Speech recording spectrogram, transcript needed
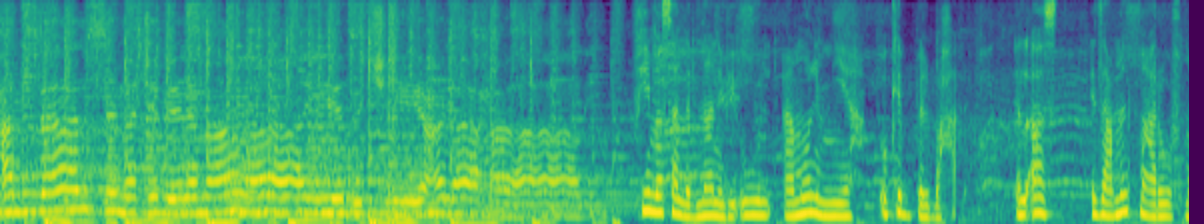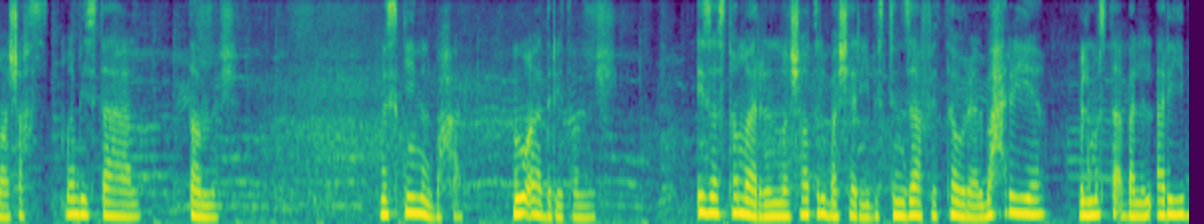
حتى السمك بالماي يبكي على حالي. في مثل لبناني بيقول اعمل منيح وكب بالبحر القصد إذا عملت معروف مع شخص ما بيستاهل طنش. مسكين البحر مو قادر يطنش. إذا استمر النشاط البشري باستنزاف الثورة البحرية بالمستقبل القريب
